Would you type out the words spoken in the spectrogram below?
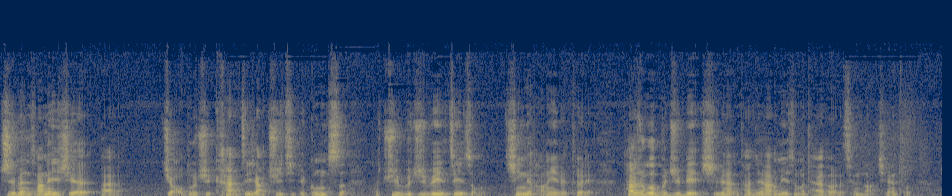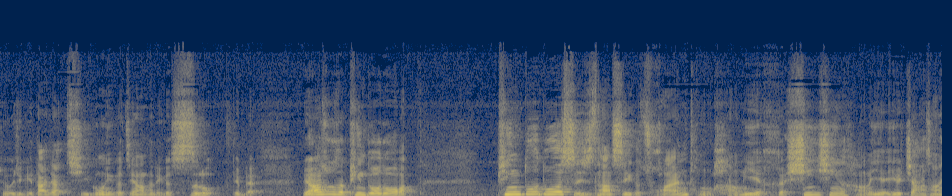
基本上的一些啊。角度去看这家具体的公司，它具不具备这种新的行业的特点？它如果不具备，基本上它这样没什么太多的成长前途。所以我就给大家提供一个这样子的一个思路，对不对？比方说是拼多多吧，拼多多实际上是一个传统行业和新兴行业又加上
